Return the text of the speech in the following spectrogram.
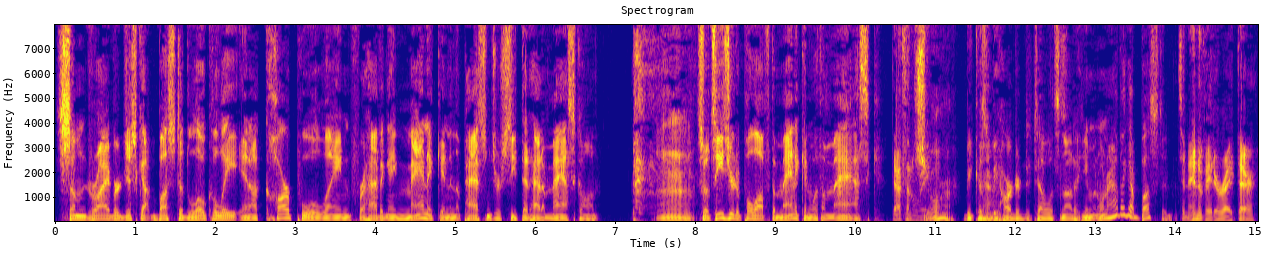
Some driver just got busted locally in a carpool lane for having a mannequin in the passenger seat that had a mask on. So it's easier to pull off the mannequin with a mask Definitely. Sure. because it'd be harder to tell it's not a human. I wonder how they got busted. It's an innovator right there.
